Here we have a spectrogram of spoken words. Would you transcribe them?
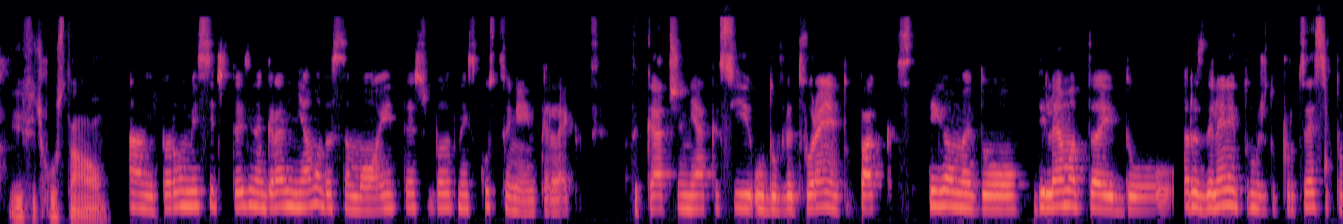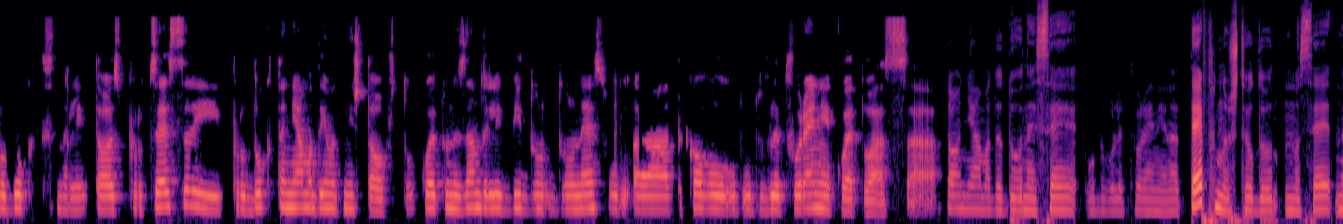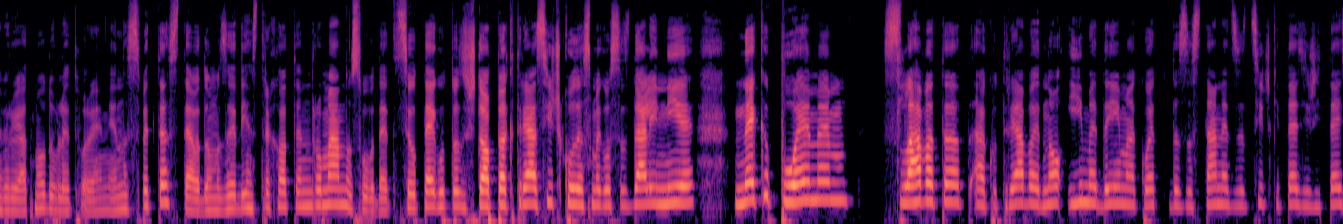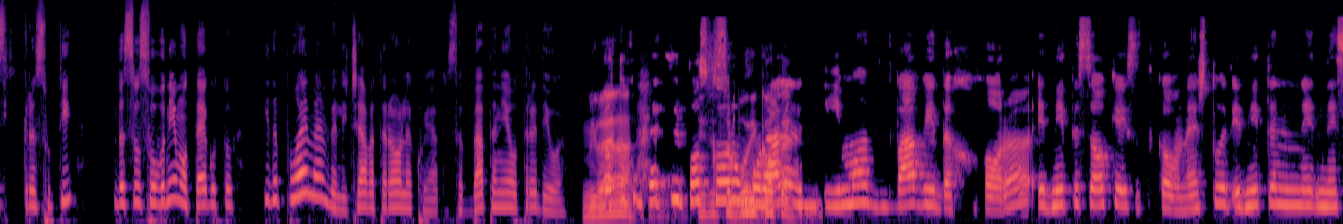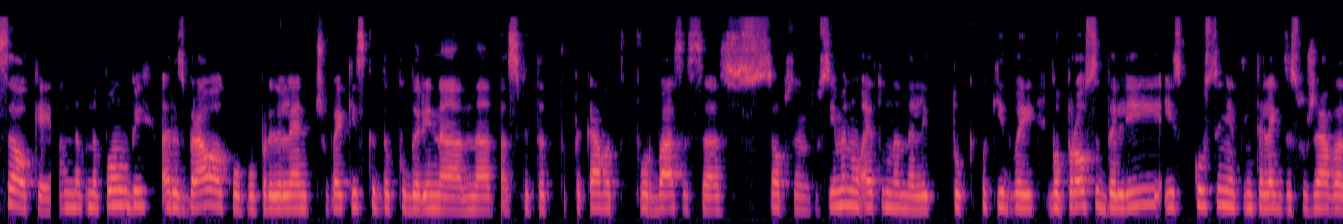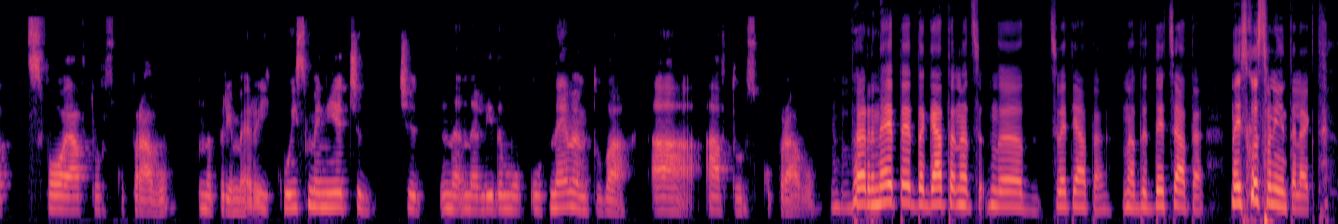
и всичко останало. Ами, първо мисля, че тези награди няма да са мои, те ще бъдат на изкуствения интелект така че някакси удовлетворението пак стигаме до дилемата и до разделението между процес и продукт. Нали? Тоест процеса и продукта няма да имат нищо общо, което не знам дали би донесло а, такова удовлетворение, което аз... А... То няма да донесе удовлетворение на теб, но ще донесе невероятно удовлетворение на света. Става дума за един страхотен роман. Освободете се от егото, защо пък трябва всичко да сме го създали ние. Нека поемем славата, ако трябва едно име да има, което да застане за всички тези житейски красоти, да се освободим от егото и да поемем величавата роля, която съдбата ни е отредила. Милена, тук е по-скоро морален. Има два вида хора. Едните са окей okay с такова нещо, едните не, не са окей. Okay. Напълно бих разбрала, ако определен човек иска да подари на, на света такава творба с, с собственото си име, но ето на, нали, тук пък идва и въпроса дали изкуственият интелект заслужава свое авторско право например, и кои сме ние, че че, нали, да му отнемем това а, авторско право. Върнете дъгата на, на цветята, на децата, на изкуствения интелект.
